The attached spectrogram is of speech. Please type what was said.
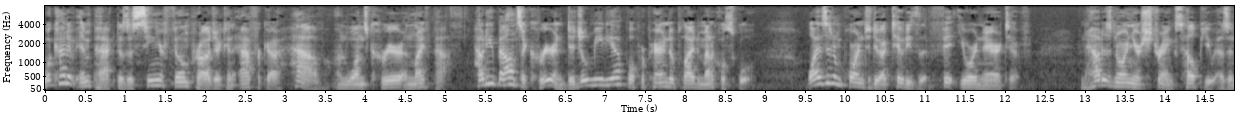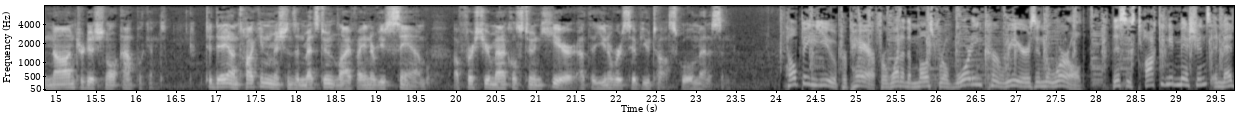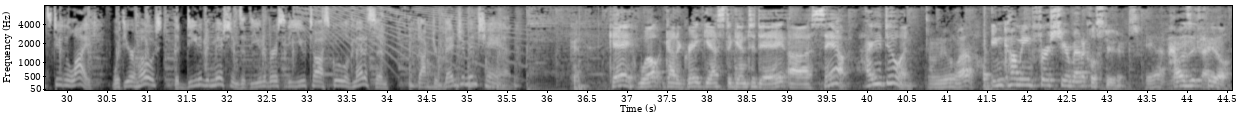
What kind of impact does a senior film project in Africa have on one's career and life path? How do you balance a career in digital media while preparing to apply to medical school? Why is it important to do activities that fit your narrative? And how does knowing your strengths help you as a non traditional applicant? Today on Talking Admissions and Med Student Life, I interview Sam, a first year medical student here at the University of Utah School of Medicine. Helping you prepare for one of the most rewarding careers in the world. This is Talking Admissions and Med Student Life with your host, the Dean of Admissions at the University of Utah School of Medicine, Dr. Benjamin Chow. Okay, well, got a great guest again today. Uh, Sam, how are you doing? I'm doing well. Incoming first year medical students. Yeah, How does it feel?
